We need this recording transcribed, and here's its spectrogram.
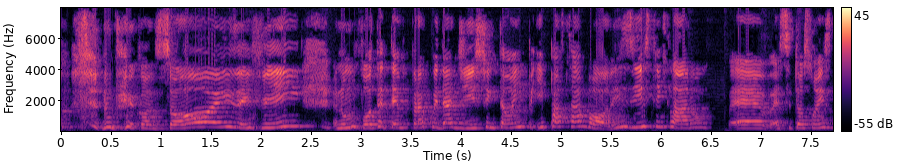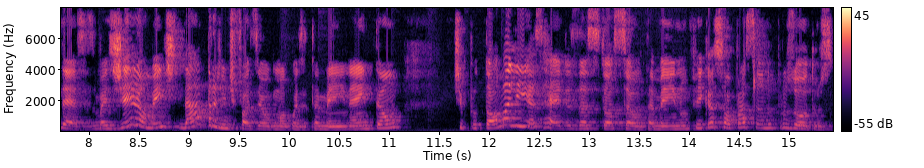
não tenho condições, enfim, eu não vou ter tempo para cuidar disso, então, e, e, passar a bola. Existem, claro, é, é, situações dessas, mas geralmente dá pra gente fazer alguma coisa também, né? Então, tipo, toma ali as rédeas da situação também, não fica só passando pros outros.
